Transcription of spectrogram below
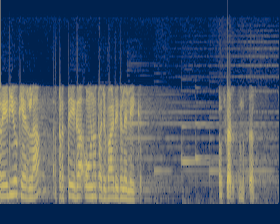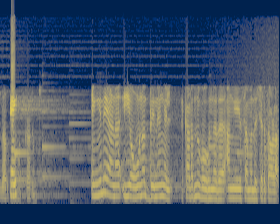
റേഡിയോ കേരള പ്രത്യേക ഓണ പരിപാടികളിലേക്ക് നമസ്കാരം നമസ്കാരം. എല്ലാവർക്കും. നമസ്കാരം. എങ്ങനെയാണ് ഈ ഓണ ദിനങ്ങൾ കടന്നു പോകുന്നത് അങ്ങയെ സംബന്ധിച്ചിടത്തോളം?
